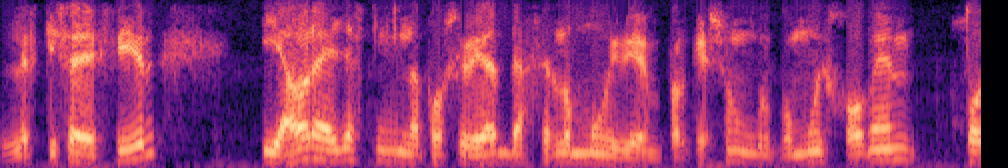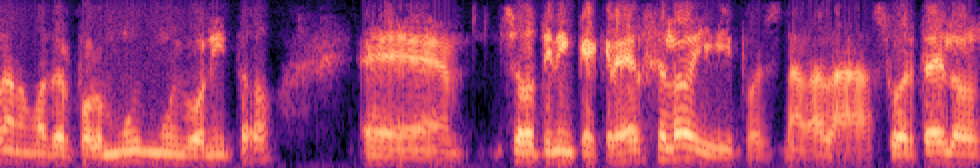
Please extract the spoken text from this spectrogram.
les quise decir, y ahora ellas tienen la posibilidad de hacerlo muy bien, porque son un grupo muy joven, juegan un waterpolo muy, muy bonito, eh, solo tienen que creérselo y pues nada, la suerte de los,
